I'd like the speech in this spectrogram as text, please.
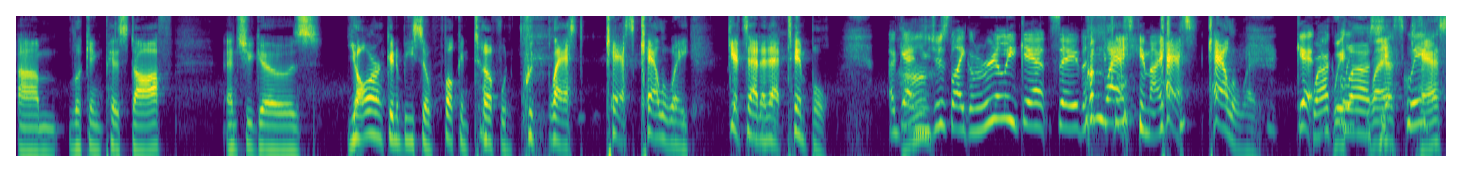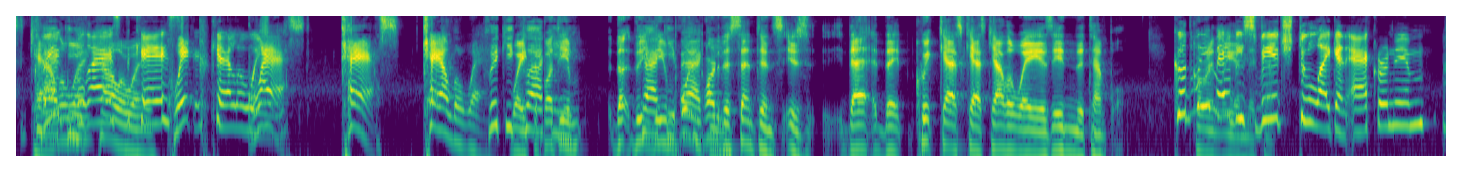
um, looking pissed off, and she goes, "Y'all aren't gonna be so fucking tough when Quick Blast Cass Calloway gets out of that temple." Again, you just like really can't say the Quick Blast name. I Cass Calloway. get Quack Quick blast. blast, Quick- cast Quick Calloway. Blast Calloway. Cass Quick Calloway. Blast Cass Calloway. Clicky Wait, clacky. but the the, the, the Cacky important part of the sentence is that that quick cast cast Calloway is in the temple. Could we maybe switch to like an acronym?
